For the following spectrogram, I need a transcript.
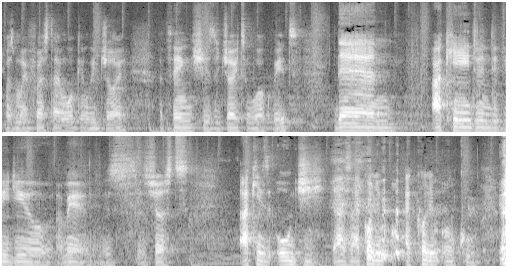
It was my first time working with Joy. I think she's a joy to work with. Then Akin doing the video, I mean, it's, it's just Akin's OG. That's I call him I call him Uncle. He's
